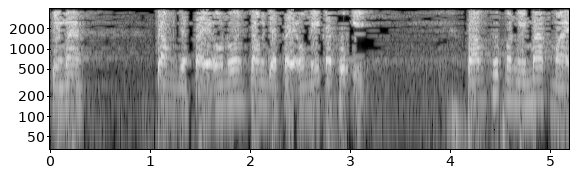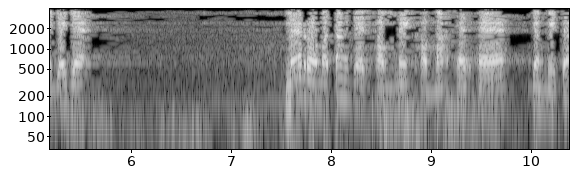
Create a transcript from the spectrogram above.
จริงไหม จ้องจะใส่องค์โน้นจ้องจะใส่องค์นี้ก็ทุกข์อีก ความทุกข์มันมีมากมายเยอะแยะ แม้เรามาตั้งใจทำในขมมะแท้ๆยังมีแต่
